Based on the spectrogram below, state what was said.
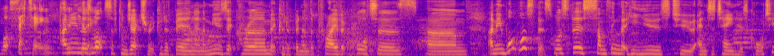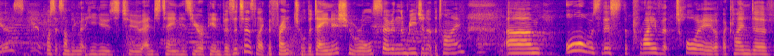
what setting. I mean, there's lots of conjecture. It could have been in a music room. It could have been in the private quarters. Um, I mean, what was this? Was this something that he used to entertain his courtiers? Was it something that he used to entertain his European visitors, like the French or the Danish, who were also in the region at the time? Um, or was this the private toy of a kind of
